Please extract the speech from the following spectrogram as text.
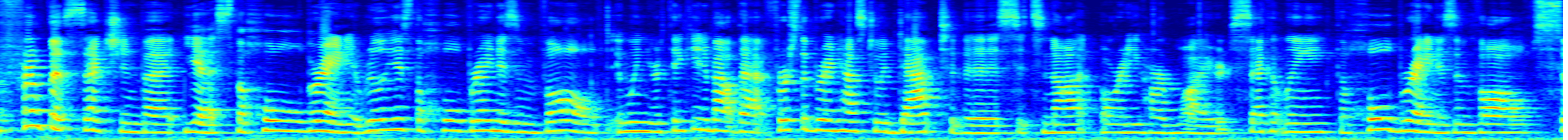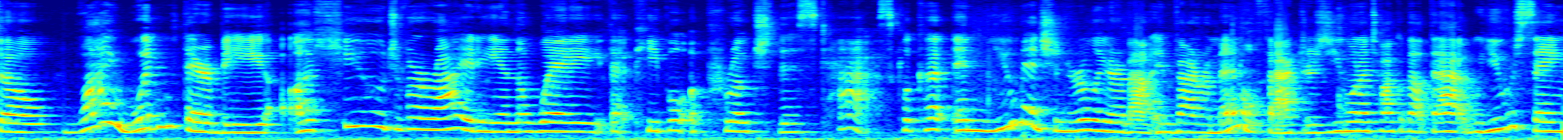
from this section. But yes, the whole brain, it really is the whole brain is involved. And when you're thinking about that, first, the brain has to adapt to this, it's not already hardwired. Secondly, the whole brain is involved. So, why wouldn't there be a huge variety in the way that people approach this task? Because, and you mentioned earlier about environmental factors. You want to talk about that? You were saying,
